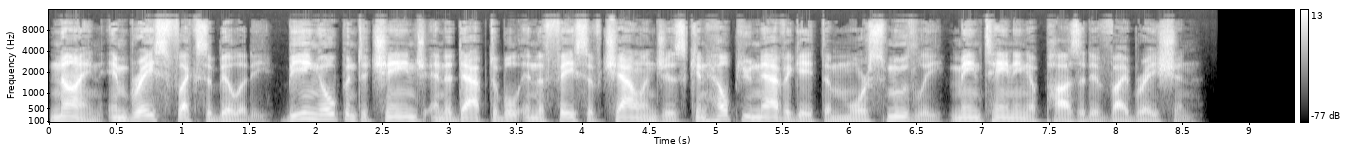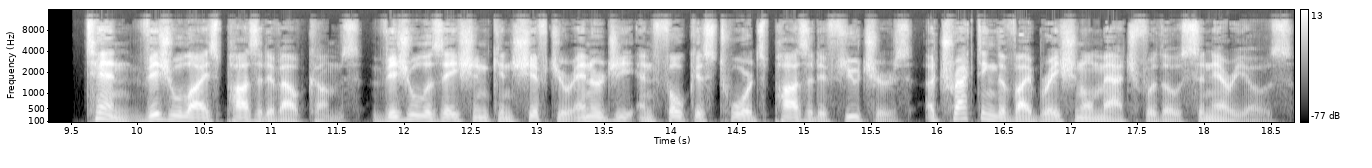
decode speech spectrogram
9. Embrace flexibility. Being open to change and adaptable in the face of challenges can help you navigate them more smoothly, maintaining a positive vibration. 10. Visualize positive outcomes. Visualization can shift your energy and focus towards positive futures, attracting the vibrational match for those scenarios.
